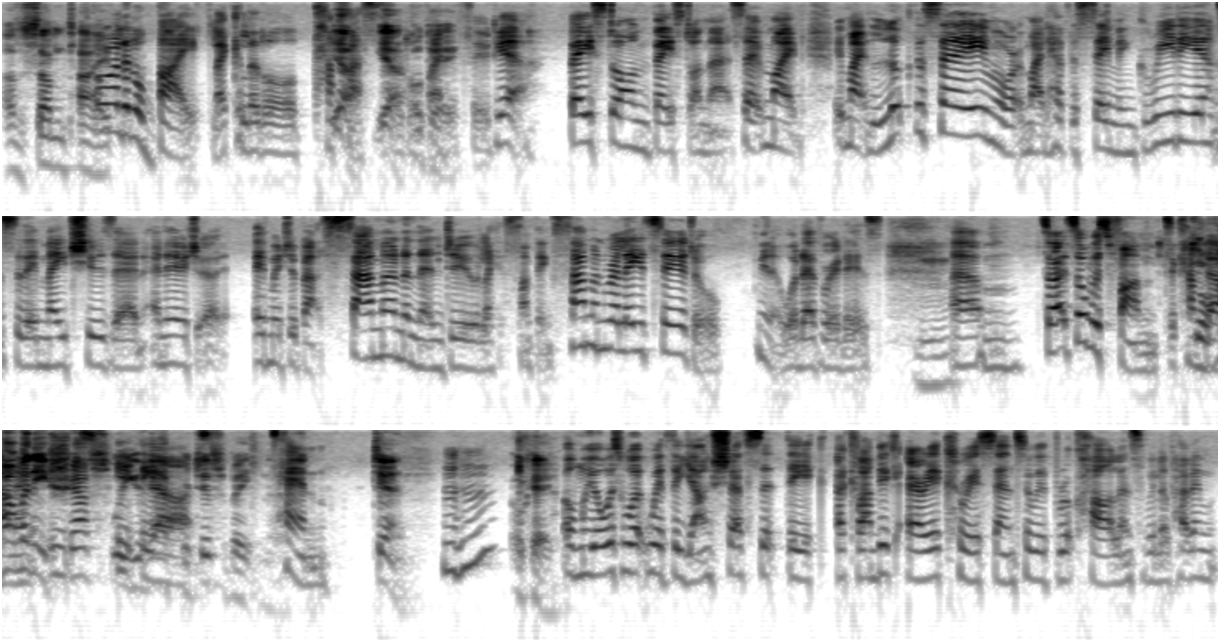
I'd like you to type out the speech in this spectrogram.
of some type. Or a little bite, like a little tapas, yeah, little okay. bite of food. Yeah. Based on based on that, so it might it might look the same, or it might have the same ingredients. So they may choose an, an image, image about salmon, and then do like something salmon related, or you know whatever it is. Um, so it's always fun to come. So down. how and many eat- chefs will you have art. participate in this? Ten. 10 Mm-hmm. Okay. And we always work with the young chefs at the Columbia Area Career Center with Brooke Harlan. So we love having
